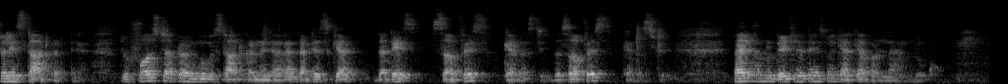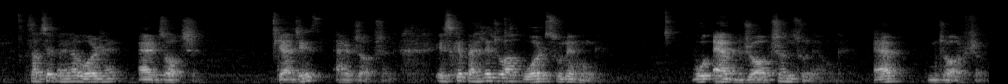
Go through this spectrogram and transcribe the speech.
चलिए स्टार्ट करते हैं। जो फ़र्स्ट चैप्टर हम लोग स्टार्ट करने जा रहे हैं दैट इज़ क्या? That is surface chemistry the surface chemistry पहले हम लोग देख लेते हैं इसमें क्या क्या पढ़ना है हम लोग को। सबसे पहला वर्ड है एड्जॉर्प्शन क्या चीज़? एड्जॉर्प्शन इसके पहले जो आप वर्ड सुने होंगे, वो एब्जॉर्प्शन सुने होंगे। एब्जॉर्प्शन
